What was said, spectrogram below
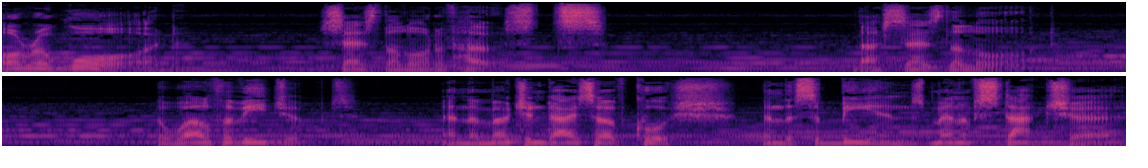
or reward, says the Lord of hosts. Thus says the Lord the wealth of Egypt, and the merchandise of Cush, and the Sabaeans, men of stature,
